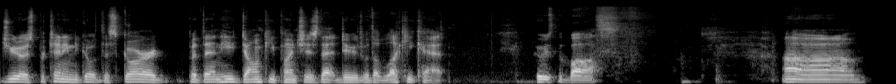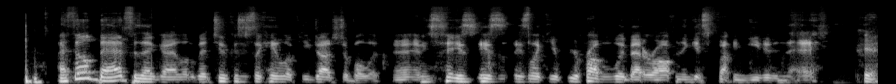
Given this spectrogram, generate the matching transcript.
Judau is pretending to go with this guard, but then he donkey punches that dude with a lucky cat. who's the boss? Um I felt bad for that guy a little bit too, because he's like, "Hey, look, you dodged a bullet," and and he's he's he's, he's like, you're, "You're probably better off," and then gets fucking yeeted in the head. Yeah,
